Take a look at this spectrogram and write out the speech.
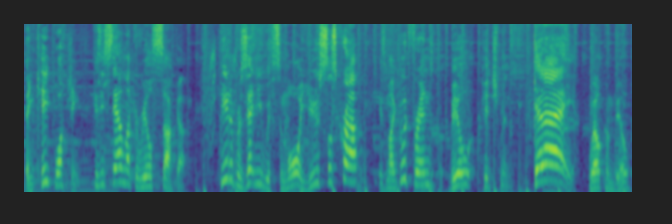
Then keep watching, because you sound like a real sucker. Here to present you with some more useless crap is my good friend, Bill Pitchman. G'day! Welcome, Bill.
